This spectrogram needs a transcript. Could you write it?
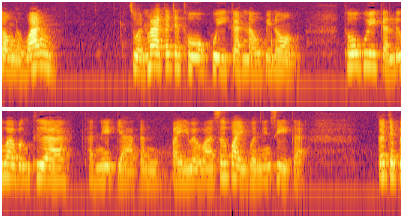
ต้องระวัง ส่วนมากก็จะโทรคุยกันเนาพี่น้อง โทรคุยกันหรือว่าบางเทือคันเนกยากันไปแบบว่าเสื้อใบเพิ่นจังซี่กะก็จะไป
